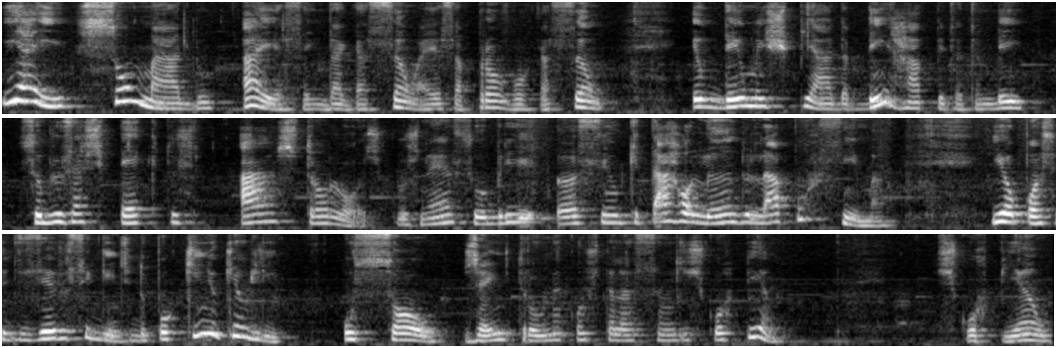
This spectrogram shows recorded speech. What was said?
E aí, somado a essa indagação, a essa provocação, eu dei uma espiada bem rápida também sobre os aspectos astrológicos, né? Sobre assim o que está rolando lá por cima. E eu posso dizer o seguinte, do pouquinho que eu li, o Sol já entrou na constelação de Escorpião. Escorpião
